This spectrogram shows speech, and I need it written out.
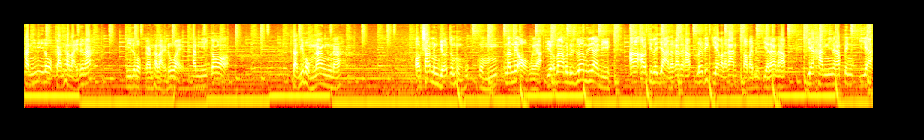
คันนี้มีระบบการถลายด้วยนะ มีระบบการถลายด้วย อันนี้ก็จากที่ผมนั่งดูนะออปชันมันเยอะจนผมผมนั่นไม่ออกเลยอะเยอะมากไม่รู้จะเริ่มที่อะไรดีเอาเอาทีละอย่างแล้วกันนะครับ เริ่มที่เกียร์ก่อนแล้วกัน ต่อไปเป็นเกียร์แล้วกันนะครับ เกียร์คันนี้นะครับเป็นเกียร์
